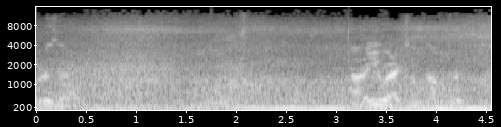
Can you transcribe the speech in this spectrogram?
What is that? Oh, the E-Wax on top of it.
